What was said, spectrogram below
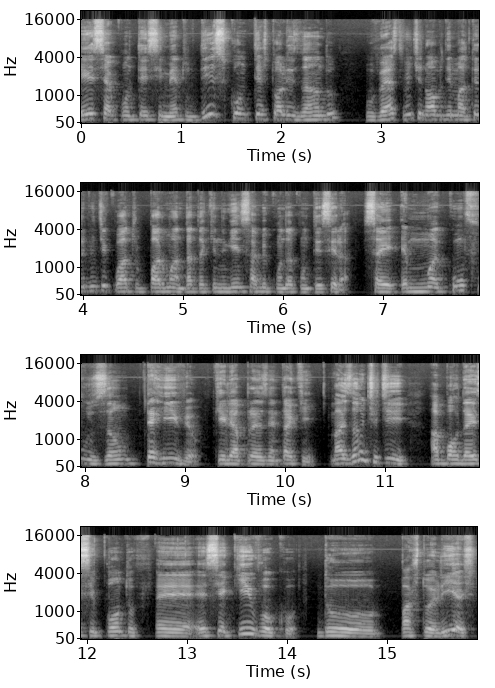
esse acontecimento, descontextualizando o verso 29 de Mateus 24 para uma data que ninguém sabe quando acontecerá. Isso aí é uma confusão terrível que ele apresenta aqui. Mas antes de abordar esse ponto, é, esse equívoco do pastor Elias,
